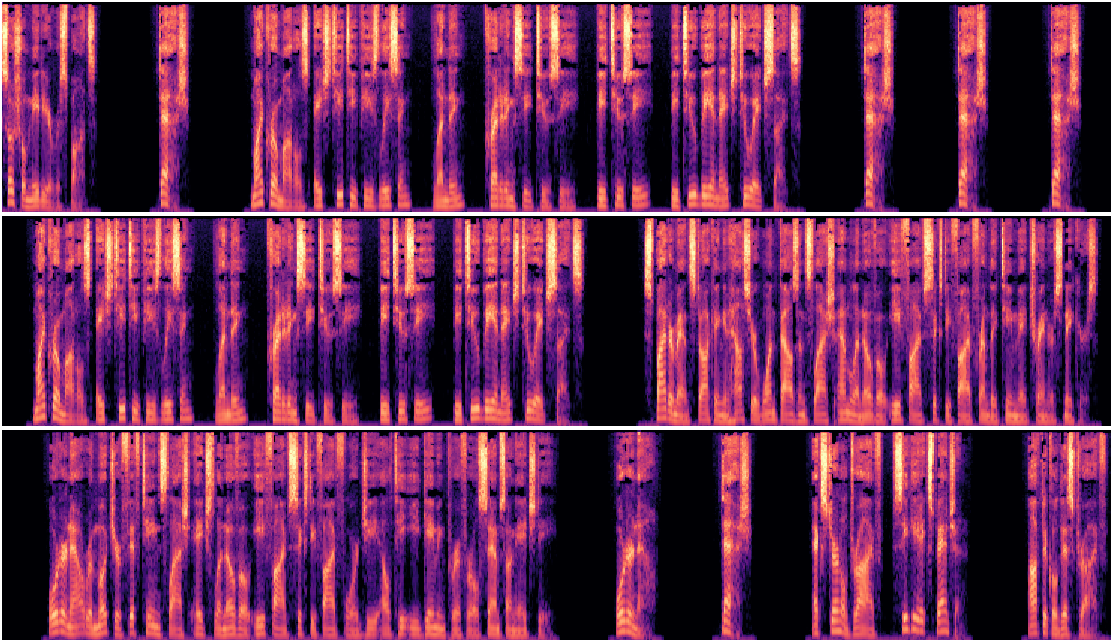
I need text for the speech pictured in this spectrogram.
Social media response. Dash. Micro models HTTP's leasing, lending, crediting C2C, B2C, B2B and H2H sites. Dash. Dash. Dash. Micro models HTTP's leasing, lending, crediting C2C, B2C, B2B and H2H sites. Spider-Man stocking in House Your 1000 slash M Lenovo E565 friendly teammate trainer sneakers. Order now remote your 15 slash H Lenovo E565 4G LTE gaming peripheral Samsung HD. Order now. Dash. External drive, Seagate expansion. Optical disk drive.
